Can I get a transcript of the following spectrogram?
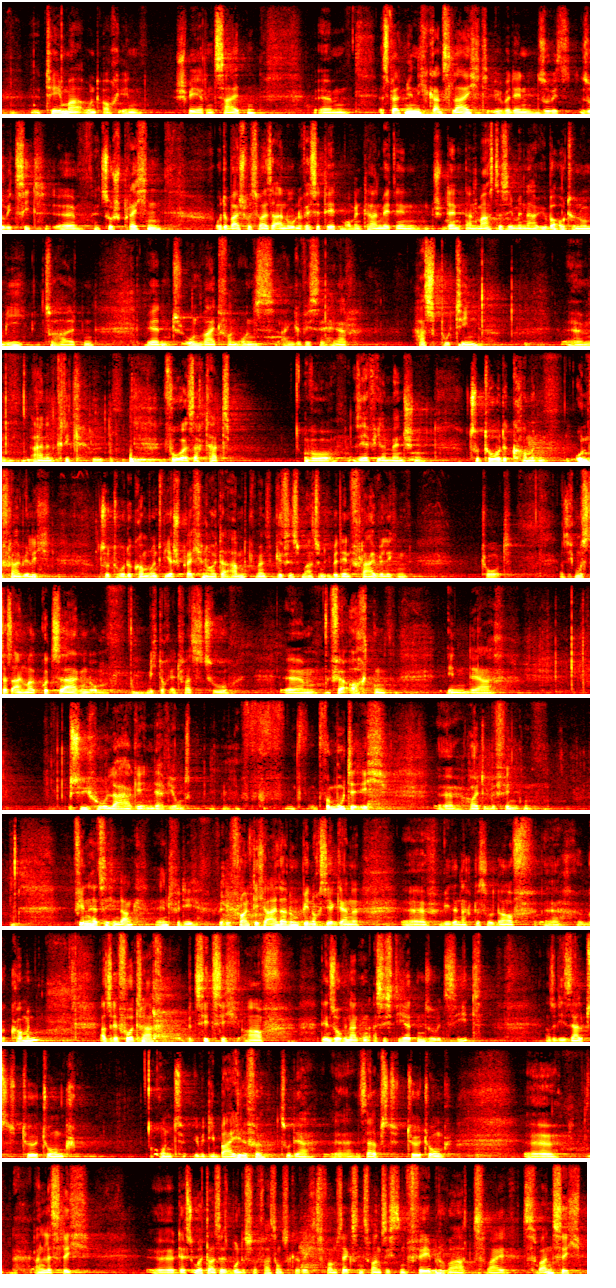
Thema und auch in schweren Zeiten. Ähm, es fällt mir nicht ganz leicht, über den Suizid äh, zu sprechen oder beispielsweise an der Universität momentan mit den Studenten ein Masterseminar über Autonomie zu halten, während unweit von uns ein gewisser Herr Hasputin ähm, einen Krieg verursacht hat, wo sehr viele Menschen zu Tode kommen, unfreiwillig zu Tode kommen. Und wir sprechen heute Abend gewissermaßen über den freiwilligen Tod. Also ich muss das einmal kurz sagen, um mich doch etwas zu ähm, verorten in der Psycholage, in der wir uns, vermute ich, heute befinden. Vielen herzlichen Dank für die, für die freundliche Einladung. Bin auch sehr gerne äh, wieder nach Düsseldorf äh, gekommen. Also der Vortrag bezieht sich auf den sogenannten assistierten Suizid, also die Selbsttötung und über die Beihilfe zu der äh, Selbsttötung äh, anlässlich äh, des Urteils des Bundesverfassungsgerichts vom 26. Februar 2020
